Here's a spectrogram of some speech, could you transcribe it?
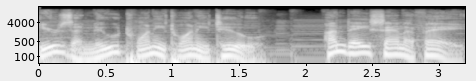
Here's a new 2022 Hyundai Santa Fe.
